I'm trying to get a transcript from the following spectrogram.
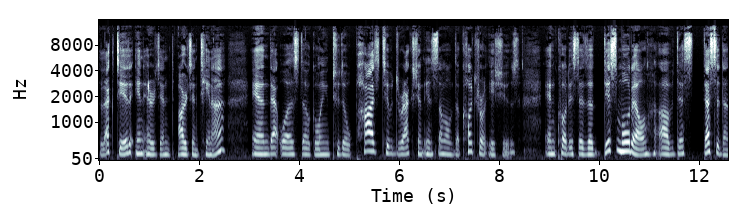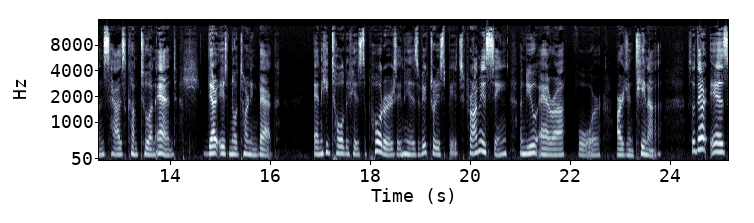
elected in Argentina, and that was the, going to the positive direction in some of the cultural issues. And quote, it says that this model of des- dissidence has come to an end. There is no turning back and he told his supporters in his victory speech, promising a new era for Argentina. So there is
